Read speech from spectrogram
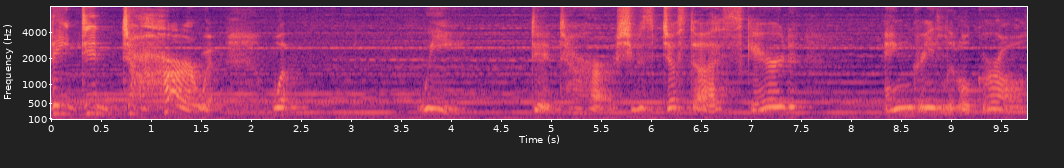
they did to her. What, what we did to her. She was just a scared, angry little girl.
